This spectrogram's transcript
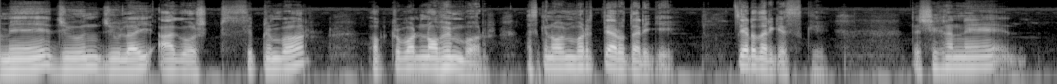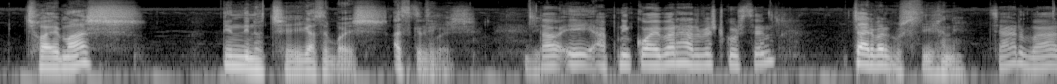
May June July August September October November. আজকে নভেম্বরের তেরো তারিখে তেরো তারিখ আজকে। তো সেখানে ছয় মাস তিন দিন হচ্ছে এই গাছের বয়স আজকে থেকে। তাও এই আপনি কয়বার হারভেস্ট করছেন? চারবার করছি এখানে। চারবার?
